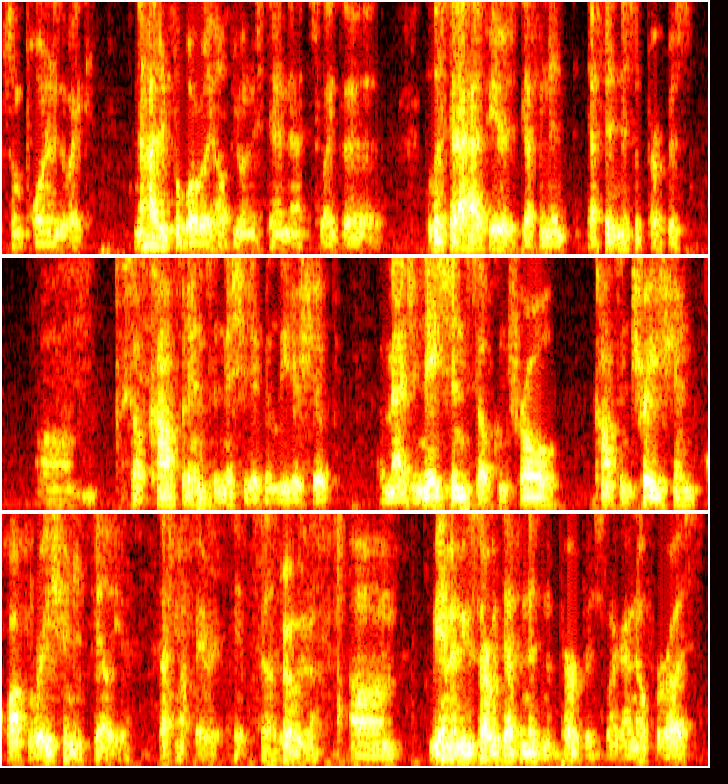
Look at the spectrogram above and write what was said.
some pointers of like, now how did football really help you understand that? So like the the list that I have here is definite definiteness of purpose, um, self confidence, initiative and leadership, imagination, self control, concentration, cooperation, and failure. That's my favorite. favorite failure. Failure. Um, yeah, man, we can start with definition of purpose. Like I know for us,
